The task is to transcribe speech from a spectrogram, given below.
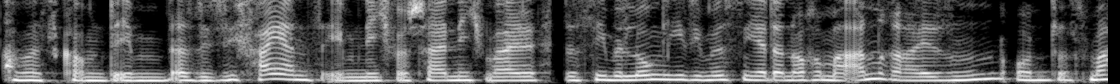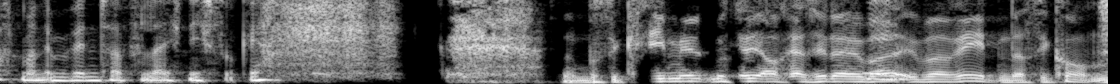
Aber es kommt eben, also sie feiern es eben nicht wahrscheinlich, weil das Nibelungli, die müssen ja dann auch immer anreisen und das macht man im Winter vielleicht nicht so gern. Dann muss die Krimi, muss sie auch erst wieder über, überreden, dass sie kommen.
